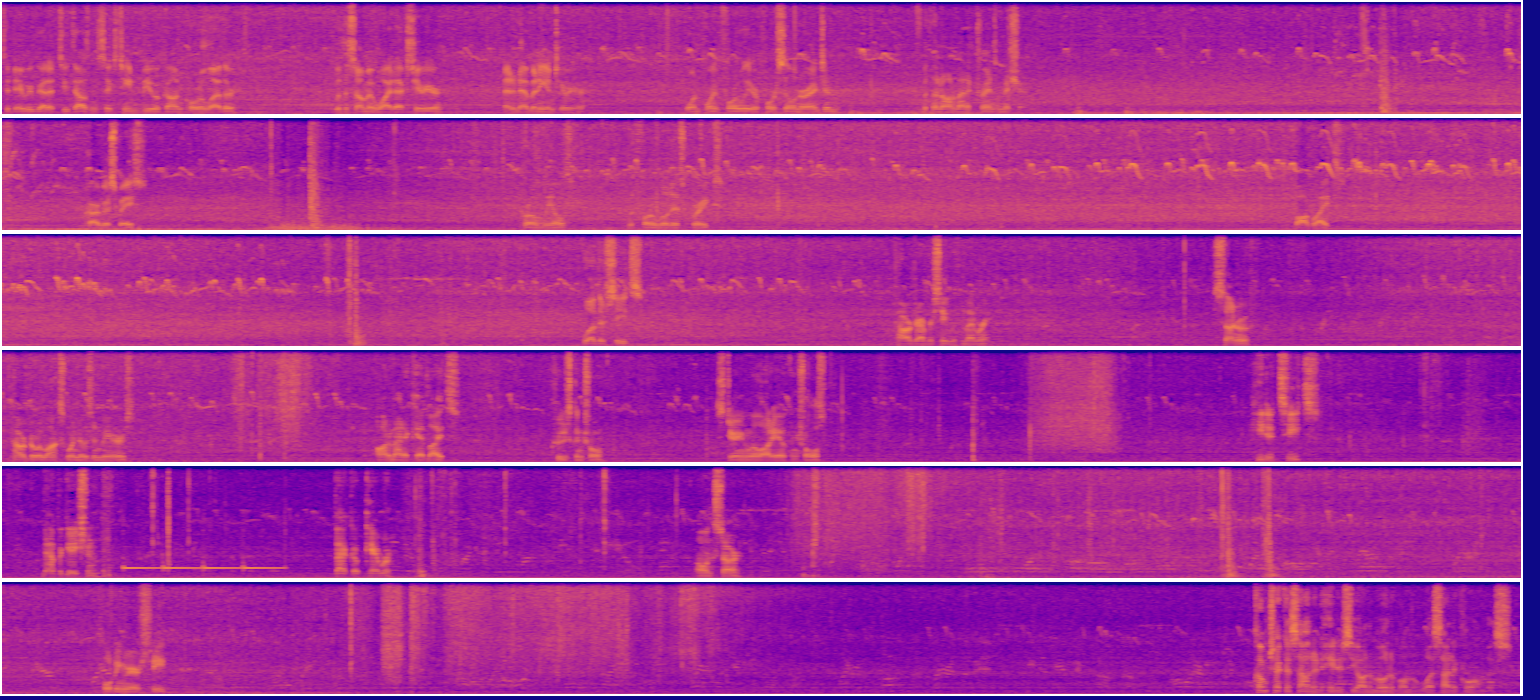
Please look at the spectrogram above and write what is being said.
Today we've got a 2016 Buick Encore Leather with a Summit White exterior and an ebony interior. 1.4 liter four cylinder engine with an automatic transmission. Cargo space. Chrome wheels with four wheel disc brakes. Fog lights. Leather seats. Power driver seat with memory. Sunroof. Power door locks, windows, and mirrors. Automatic headlights. Cruise control. Steering wheel audio controls. Heated seats. Navigation. Backup camera. OnStar. Folding rear seat. Come check us out at Haydocy Automotive on the west side of Columbus.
